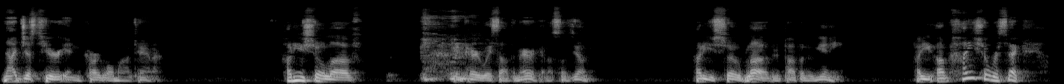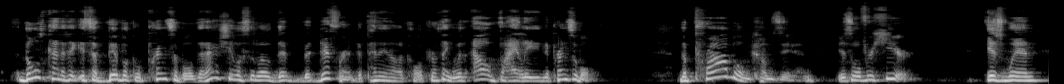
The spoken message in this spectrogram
Not just here in Cardwell, Montana. How do you show love in Paraguay, South America, Asunción? How do you show love in Papua New Guinea? How do you, how do you show respect? Those kind of things. It's a biblical principle that actually looks a little bit different depending on the cultural thing without violating the principle. The problem comes in is over here is when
